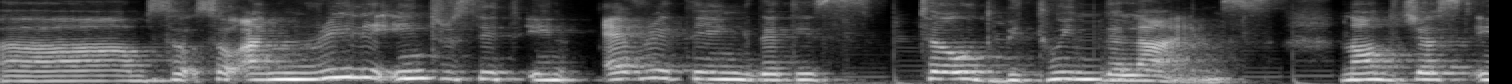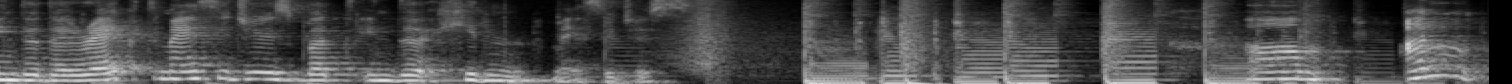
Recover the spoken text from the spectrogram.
Um, so, so I'm really interested in everything that is told between the lines, not just in the direct messages, but in the hidden messages. Um, I'm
